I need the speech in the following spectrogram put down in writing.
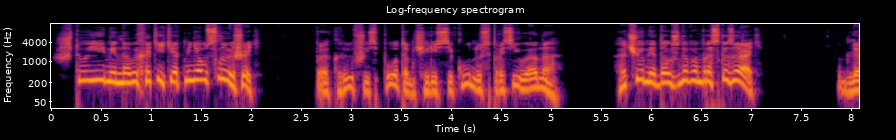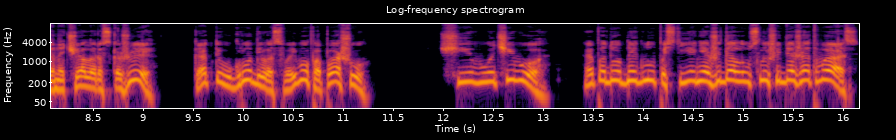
«Что именно вы хотите от меня услышать?» Покрывшись потом, через секунду спросила она. «О чем я должна вам рассказать?» «Для начала расскажи, как ты угробила своего папашу». «Чего-чего? О подобной глупости я не ожидала услышать даже от вас».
